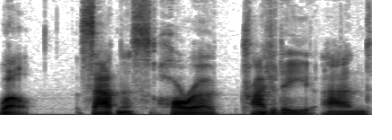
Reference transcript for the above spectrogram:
well, sadness, horror, tragedy, and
